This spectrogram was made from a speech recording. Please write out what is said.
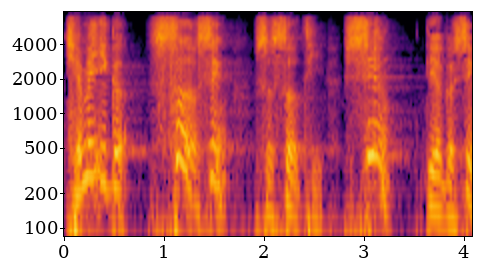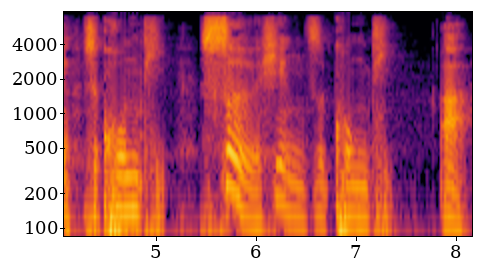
前面一个色性是色体，性第二个性是空体，色性之空体啊，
